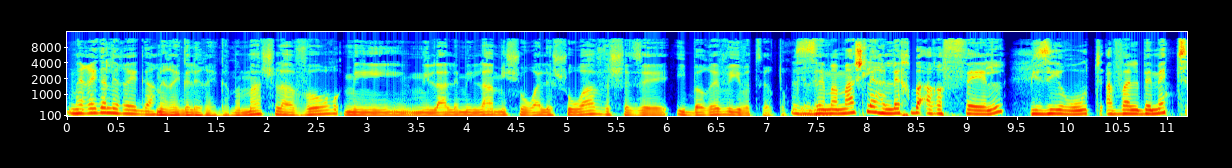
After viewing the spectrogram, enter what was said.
מרגע לרגע. מרגע לרגע. ממש לעבור ממילה למילה, משורה לשורה, ושזה ייברא וייווצר תוך כדי. זה ממש להלך בערפל, בזהירות, אבל באמת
